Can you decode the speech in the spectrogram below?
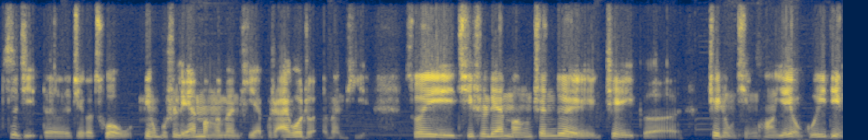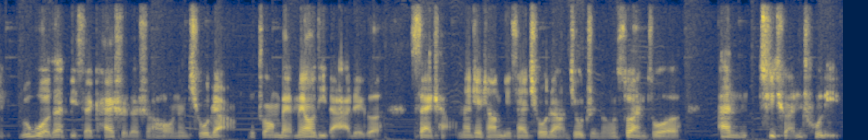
自己的这个错误，并不是联盟的问题，也不是爱国者的问题。所以其实联盟针对这个这种情况也有规定，如果在比赛开始的时候，那酋长的装备没有抵达这个赛场，那这场比赛酋长就只能算作按弃权处理。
